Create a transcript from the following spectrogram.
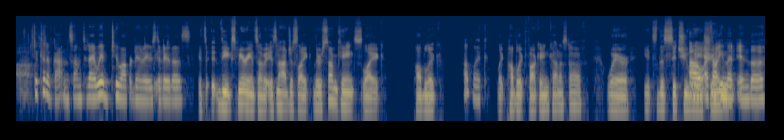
uh, We could have gotten some today. We had two opportunities to do this. it's it, the experience of it it's not just like there's some kinks like public Public. like public fucking kind of stuff where it's the situation Oh, I thought you meant in the.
